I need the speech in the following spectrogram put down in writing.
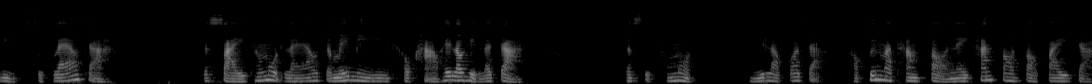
นี่สุกแล้วจ้ะ จะใสทั้งหมดแล้วจะไม่มีขาวๆให้เราเห็นแล้วจ้ะจะสุกทั้งหมด นี้เราก็จะเอาขึ้นมาทำต่อในขั้นตอนต่อไปจ้ะ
